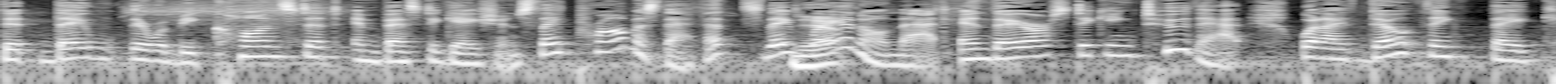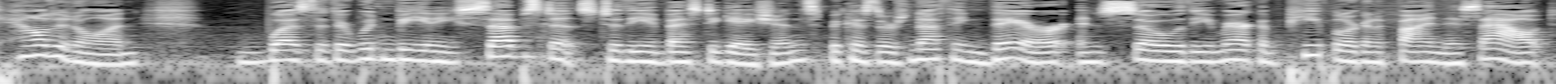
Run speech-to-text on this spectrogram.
that they there would be constant investigations. They promised that. That's they Yep. ran on that, and they are sticking to that. What I don't think they counted on was that there wouldn't be any substance to the investigations because there's nothing there, and so the American people are going to find this out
